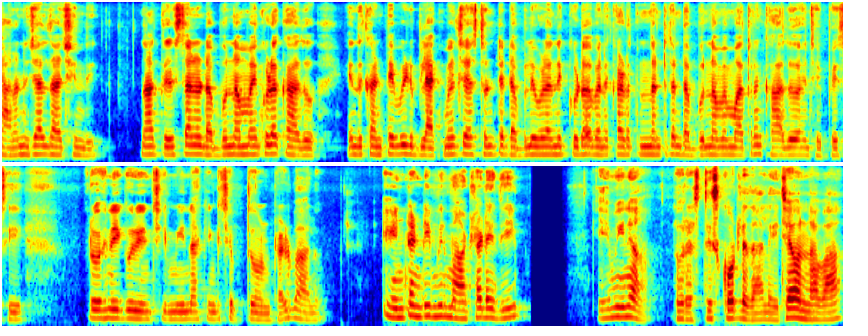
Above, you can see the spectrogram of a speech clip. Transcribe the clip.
చాలా నిజాలు దాచింది. నాకు తెలుస్తాను డబ్బున్న అమ్మాయి కూడా కాదు. ఎందుకంటే వీడు బ్లాక్మెయిల్ చేస్తుంటే డబ్బులు ఇవ్వడానికి కూడా వెనకాడుతుందంటే తను డబ్బున్న అమ్మాయి మాత్రం కాదు అని చెప్పేసి రోహిణి గురించి మీనాకి ఇంక చెప్తూ ఉంటాడు బాలు. ఏంటండి మీరు మాట్లాడేది? ఏమీనా నువ్వు రెస్ట్ తీసుకోవట్లేదా? లేచే ఉన్నావా?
